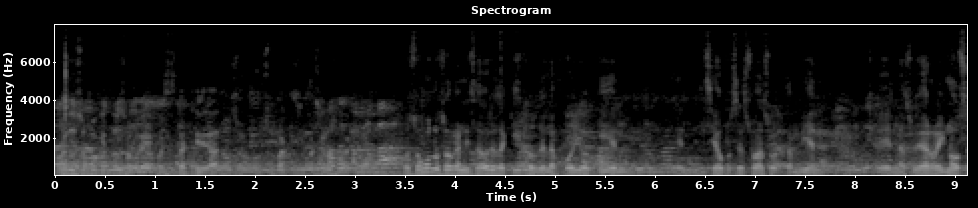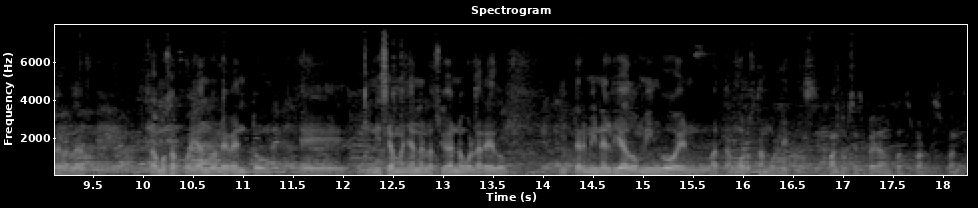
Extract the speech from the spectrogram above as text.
Cuéntanos un poquito sobre pues, esta actividad, ¿no? su, su participación. Pues somos los organizadores aquí, los del apoyo aquí, el, el licenciado José Suazo también, en la ciudad de Reynosa, ¿verdad? Estamos apoyando el evento que inicia mañana en la ciudad de Nuevo Laredo y termina el día domingo en Matamoros, Tamaulipas. ¿Cuántos se esperan? ¿Cuántos participantes?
